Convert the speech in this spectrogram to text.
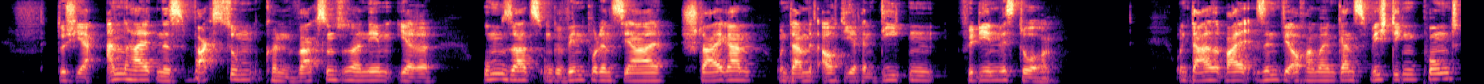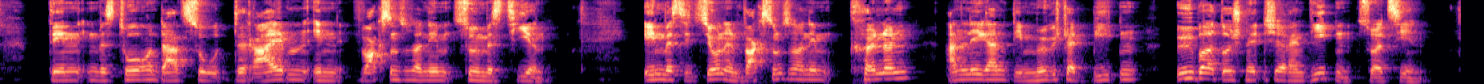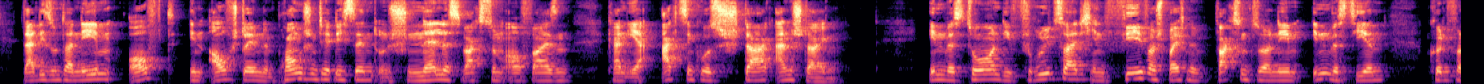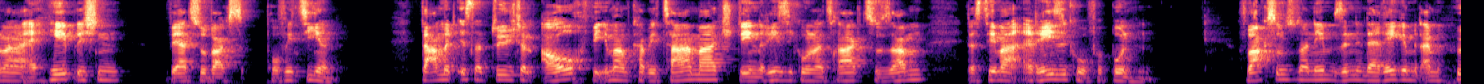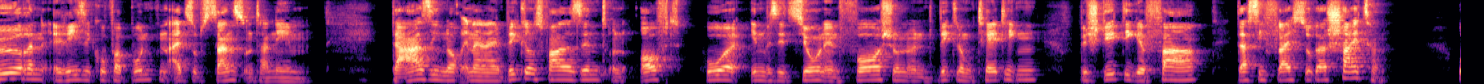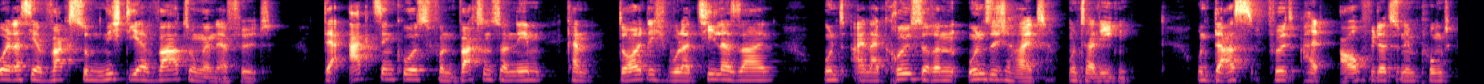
Durch ihr anhaltendes Wachstum können Wachstumsunternehmen ihre Umsatz- und Gewinnpotenzial steigern und damit auch die Renditen für die Investoren. Und dabei sind wir auch an einem ganz wichtigen Punkt, den Investoren dazu treiben, in Wachstumsunternehmen zu investieren. Investitionen in Wachstumsunternehmen können Anlegern die Möglichkeit bieten, überdurchschnittliche Renditen zu erzielen. Da diese Unternehmen oft in aufstrebenden Branchen tätig sind und schnelles Wachstum aufweisen, kann ihr Aktienkurs stark ansteigen. Investoren, die frühzeitig in vielversprechende Wachstumsunternehmen investieren, können von einer erheblichen Wertzuwachs profitieren. Damit ist natürlich dann auch, wie immer im Kapitalmarkt, stehen Risiko und Ertrag zusammen, das Thema Risiko verbunden. Wachstumsunternehmen sind in der Regel mit einem höheren Risiko verbunden als Substanzunternehmen. Da sie noch in einer Entwicklungsphase sind und oft hohe Investitionen in Forschung und Entwicklung tätigen, besteht die Gefahr, dass sie vielleicht sogar scheitern oder dass ihr Wachstum nicht die Erwartungen erfüllt. Der Aktienkurs von Wachstumsunternehmen kann deutlich volatiler sein und einer größeren Unsicherheit unterliegen. Und das führt halt auch wieder zu dem Punkt,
